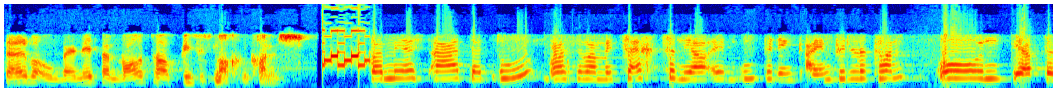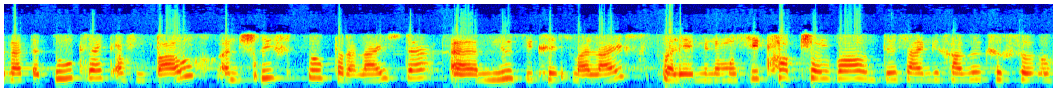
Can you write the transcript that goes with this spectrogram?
selber und wenn nicht, dann warte drauf, bis du es machen kannst. Bei mir ist auch ein Tattoo, was ich mir mit 16 Jahren eben unbedingt einbildet habe. Und ich habe dann ein Tattoo gekriegt auf dem Bauch, einen Schriftzug bei der Leiste, äh, Music is my life, weil ich eben in der Musikhauptschule war und das eigentlich auch wirklich so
